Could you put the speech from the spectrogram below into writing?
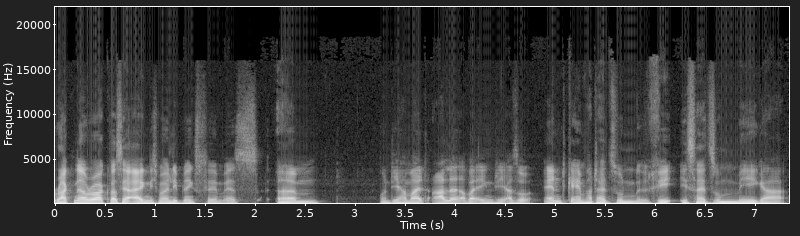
Ragnarok, was ja eigentlich mein Lieblingsfilm ist. Ähm, und die haben halt alle, aber irgendwie, also Endgame hat halt so ein, ist halt so mega,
